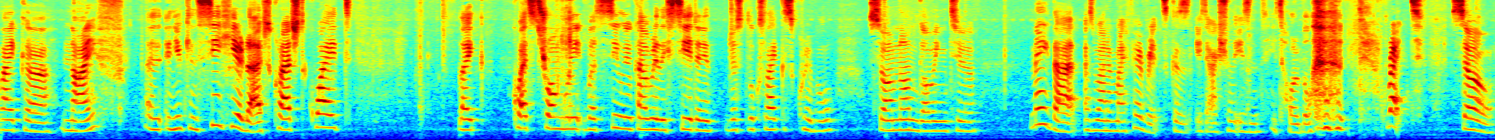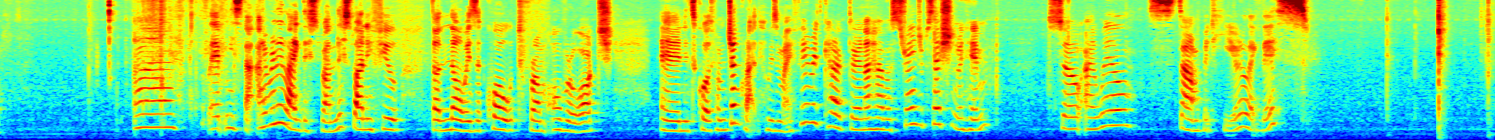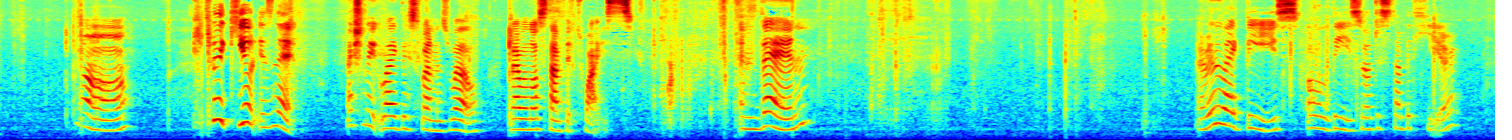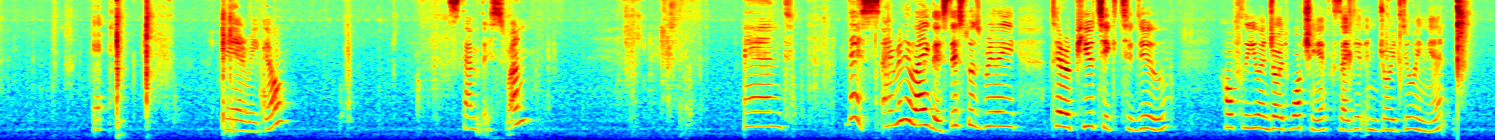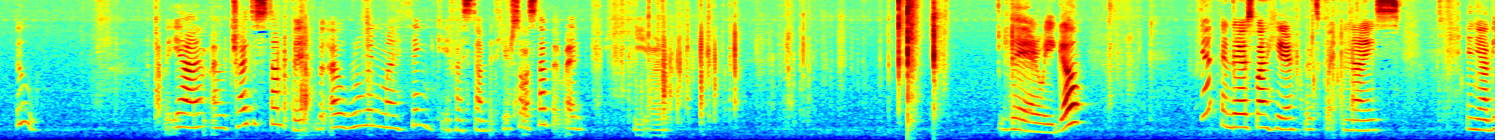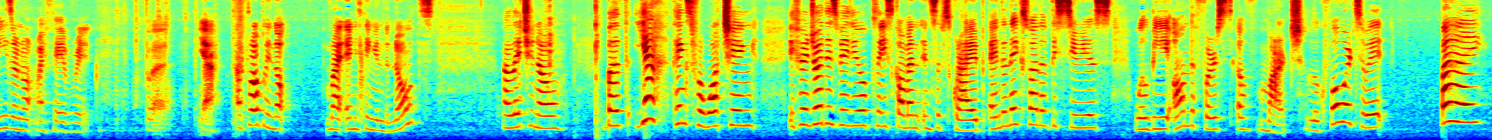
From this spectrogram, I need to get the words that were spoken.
like a knife and you can see here that I've scratched quite like quite strongly but still you can't really see it and it just looks like a scribble. So I'm not going to make that as one of my favorites because it actually isn't. It's horrible. Right. So um, let me start. I really like this one. This one if you don't know is a quote from Overwatch and it's quote from Junkrat who is my favorite character and I have a strange obsession with him. So I will stamp it here like this. Aww. It's really cute, isn't it? Actually like this one as well, but I will not stamp it twice. And then I really like these, all these, so I'll just stamp it here. Eh. There we go stamp this one and this. I really like this. This was really therapeutic to do. Hopefully you enjoyed watching it because I did enjoy doing it. Ooh. But yeah I, I'll try to stamp it but I'll ruin my thing if I stamp it here. So I'll stamp it right here. There we go. Yeah, and there's one here. That's quite nice. And yeah these are not my favorite but yeah I'll probably not write anything in the notes. I'll let you know. But yeah thanks for watching. If you enjoyed this video please comment and subscribe. And the next one of this series will be on the 1st of March. Look forward to it. Bye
